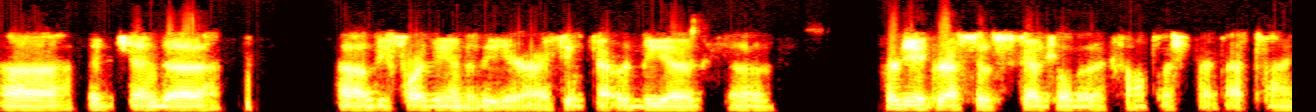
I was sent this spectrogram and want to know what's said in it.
uh, agenda uh, before the end of the year. I think that would be a, a pretty aggressive schedule to accomplish by that time.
